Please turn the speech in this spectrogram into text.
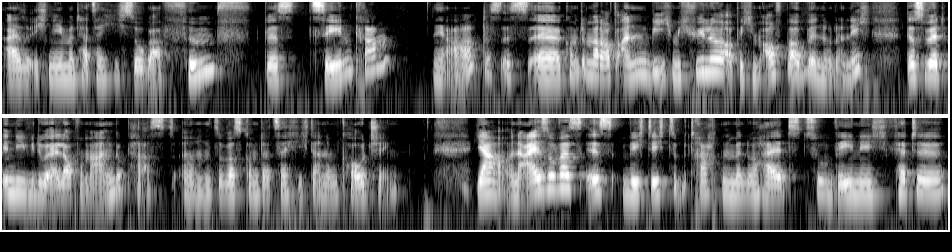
Also ich nehme tatsächlich sogar fünf bis zehn Gramm. Ja, das ist, äh, kommt immer darauf an, wie ich mich fühle, ob ich im Aufbau bin oder nicht. Das wird individuell auch immer angepasst. Ähm, sowas kommt tatsächlich dann im Coaching. Ja, und all sowas ist wichtig zu betrachten, wenn du halt zu wenig Fette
